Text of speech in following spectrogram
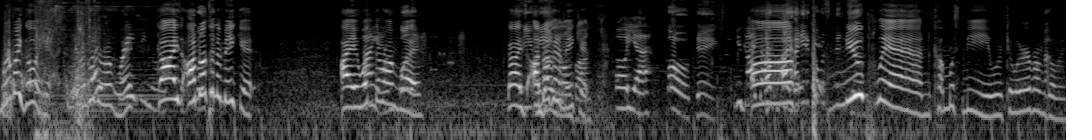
where am I going? Am I going the wrong way? crazy, Guys, I'm not gonna make it. I went I the am. wrong way. Guys, You- I'm you not gonna long make it. oh yeah, Oh, dang. you guys. Uh, I, I need to come with ninja. New plan. Come with me. Or to wherever I'm Uh, going.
